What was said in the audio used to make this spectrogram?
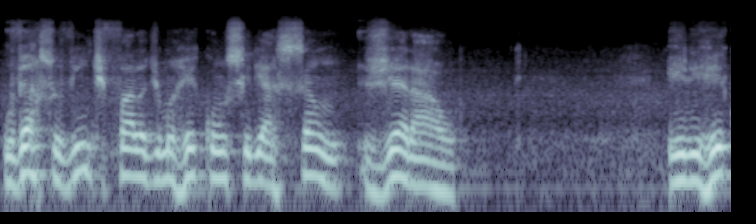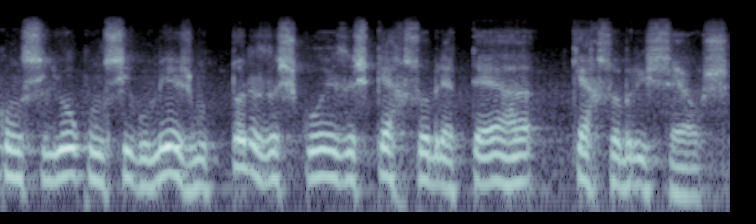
O verso 20 fala de uma reconciliação geral. Ele reconciliou consigo mesmo todas as coisas, quer sobre a terra, quer sobre os céus.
